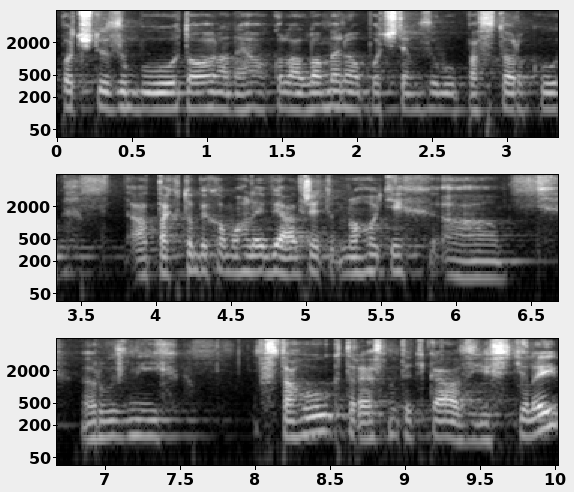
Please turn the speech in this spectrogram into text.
počtu zubů toho hnaného kola lomeno počtem zubů pastorku. A takto bychom mohli vyjádřit mnoho těch různých vztahů, které jsme teďka zjistili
